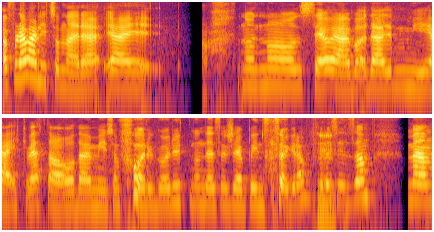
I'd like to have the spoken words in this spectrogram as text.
Ja, for det var litt sånn derre Jeg ah, nå, nå ser jo jeg bare Det er mye jeg ikke vet, da, og det er mye som foregår utenom det som skjer på Instagram, for å Mm. si det sånn. Men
